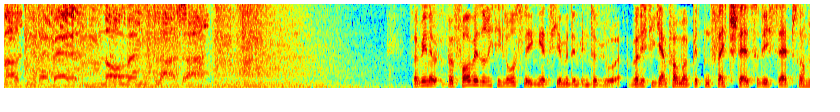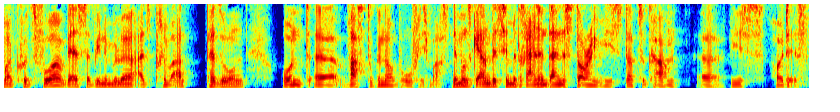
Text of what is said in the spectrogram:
Markenrebell Norman Glaser. Sabine, bevor wir so richtig loslegen jetzt hier mit dem Interview, würde ich dich einfach mal bitten, vielleicht stellst du dich selbst noch mal kurz vor. Wer ist Sabine Müller als Privatperson und äh, was du genau beruflich machst? Nimm uns gern ein bisschen mit rein in deine Story, wie es dazu kam, äh, wie es heute ist.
